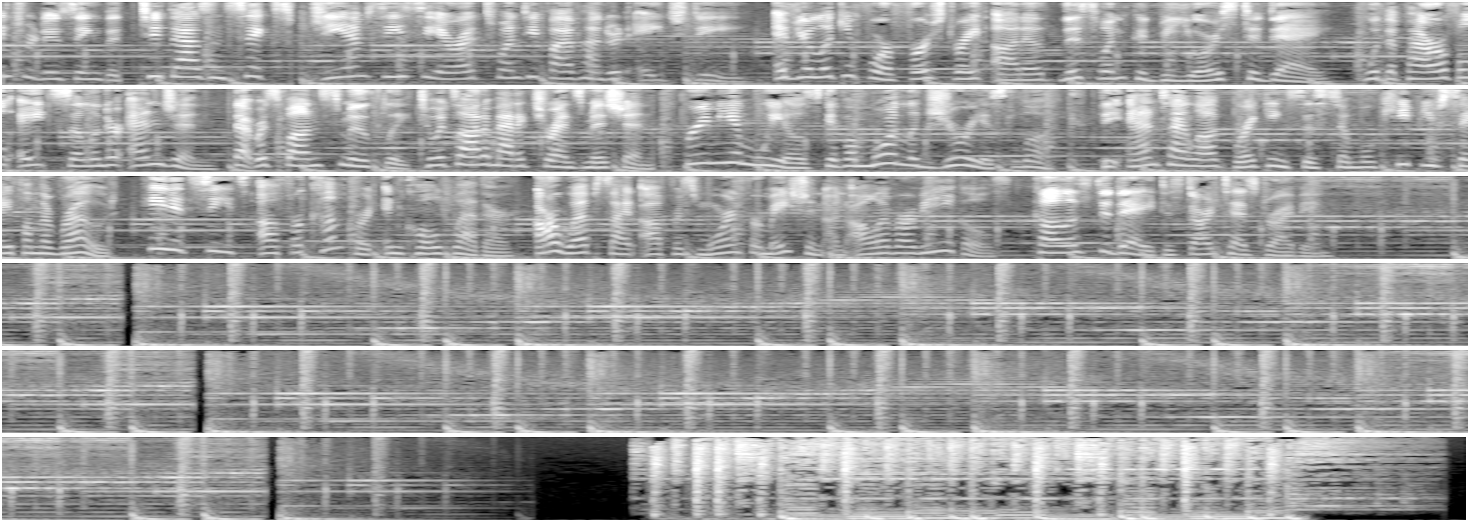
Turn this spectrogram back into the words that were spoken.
Introducing the 2006 GMC Sierra 2500 HD. If you're looking for a first-rate auto, this one could be yours today. With a powerful eight-cylinder engine that responds smoothly to its automatic transmission, premium wheels give a more luxurious look. The anti-lock braking system will keep you safe on the road. Heated seats offer comfort in cold weather. Our website offers more information on all of our vehicles. Call us today to start test driving.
